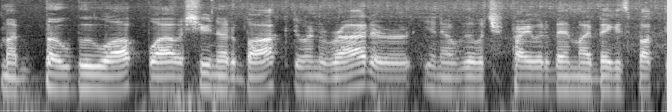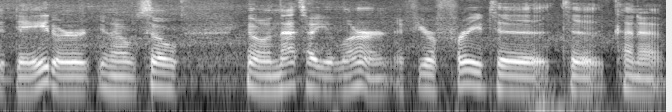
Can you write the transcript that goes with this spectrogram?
my bow blew up while I was shooting at a buck during the rut or you know which probably would have been my biggest buck to date or you know so you know and that's how you learn if you're afraid to to kind of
